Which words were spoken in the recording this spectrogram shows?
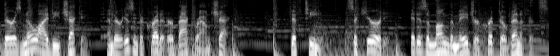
There is no ID checking, and there isn't a credit or background check. 15. Security. It is among the major crypto benefits.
